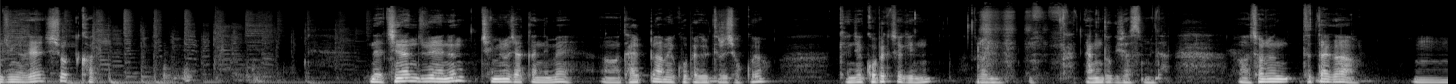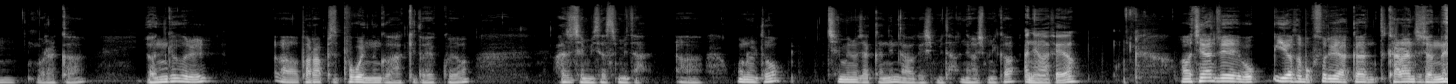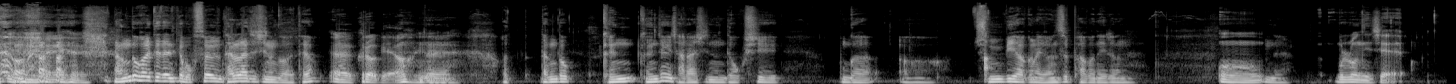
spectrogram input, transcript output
김중혁의 숏컷. 네, 지난주에는 최민호 작가님의 어, 달밤의 고백을 들으셨고요. 굉장히 고백적인 그런 낭독이셨습니다. 어, 저는 듣다가, 음, 뭐랄까, 연극을 어, 바로 앞에서 보고 있는 것 같기도 했고요. 아주 재미있었습니다. 어, 오늘도 최민호 작가님 나와 계십니다. 안녕하십니까? 안녕하세요. 어, 지난주에 목, 이어서 목소리가 약간 가라앉으셨네요. 네. 낭독할 때 되니까 목소리가 좀 달라지시는 것 같아요. 네, 그러게요. 네. 네. 어, 낭독 굉장히 잘 하시는데 혹시 뭔가, 어, 준비하거나 연습하거나 이런. 어, 네. 물론 이제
